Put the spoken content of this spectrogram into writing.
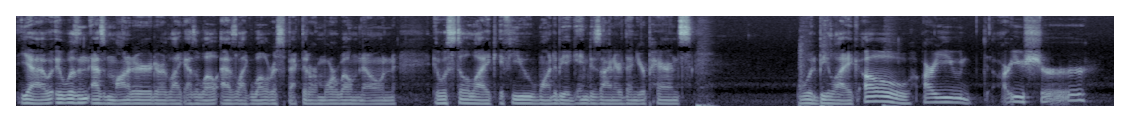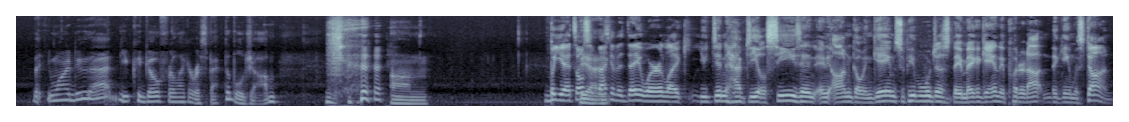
yeah it wasn't as monitored or like as well as like well respected or more well known it was still like if you wanted to be a game designer then your parents would be like oh are you are you sure that you want to do that? You could go for like a respectable job But yeah, it's also Yeah, back it's- in the day where like you didn't have DLCs and, and ongoing games, so people were just they make a game, they put it out, and the game was done.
